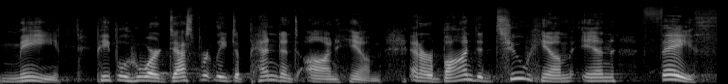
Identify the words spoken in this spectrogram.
me, people who are desperately dependent on him and are bonded to him in faith.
